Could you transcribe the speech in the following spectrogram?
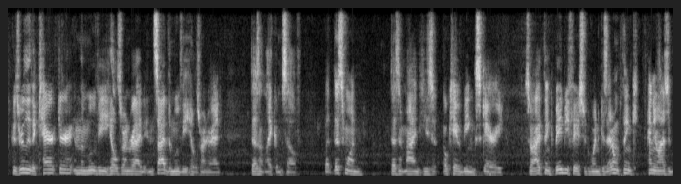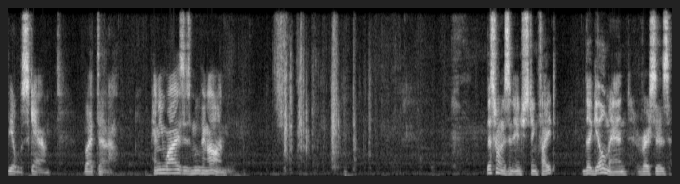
because really the character in the movie Hills Run Red, inside the movie Hills Run Red, doesn't like himself, but this one doesn't mind. He's okay with being scary. So I think Babyface would win because I don't think Pennywise would be able to scare him. But uh, Pennywise is moving on. This one is an interesting fight. The Gill Man versus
